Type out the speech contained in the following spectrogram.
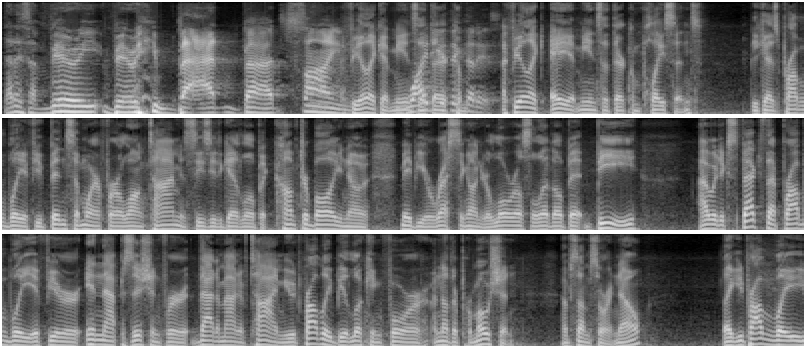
that is a very, very bad, bad sign. I feel like it means Why that do they're. you think that is? I feel like a it means that they're complacent, because probably if you've been somewhere for a long time, it's easy to get a little bit comfortable. You know, maybe you're resting on your laurels a little bit. B, I would expect that probably if you're in that position for that amount of time, you would probably be looking for another promotion of some sort. No, like you'd probably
